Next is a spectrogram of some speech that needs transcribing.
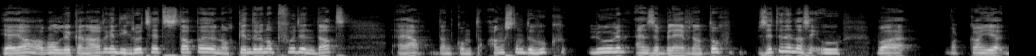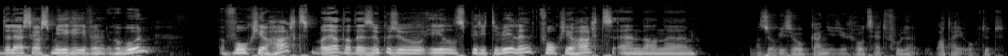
Ja, ja, allemaal leuk en aardig in die grootheid stappen, nog kinderen opvoeden, dat. Ja, dan komt de angst om de hoek loeren en ze blijven dan toch zitten en dat ze, hoe, wat, wat kan je de luisteraars meegeven? Gewoon, volg je hart, maar ja, dat is ook zo heel spiritueel, hè. Volg je hart en dan... eh, Maar sowieso kan je je grootsheid voelen wat dat je ook doet.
